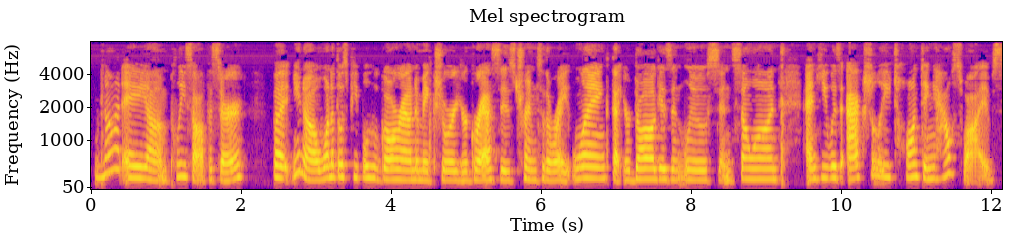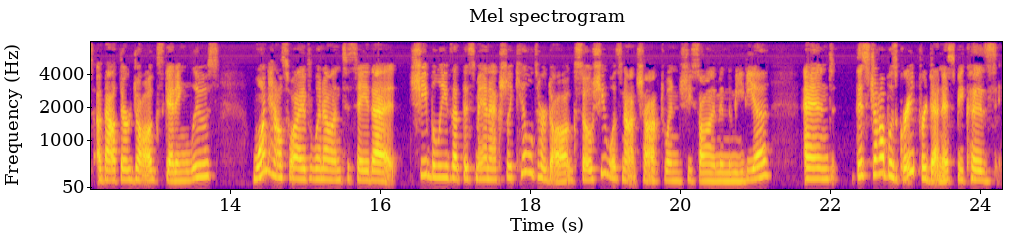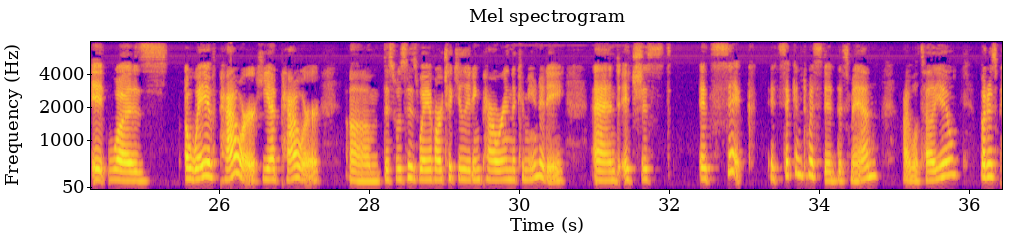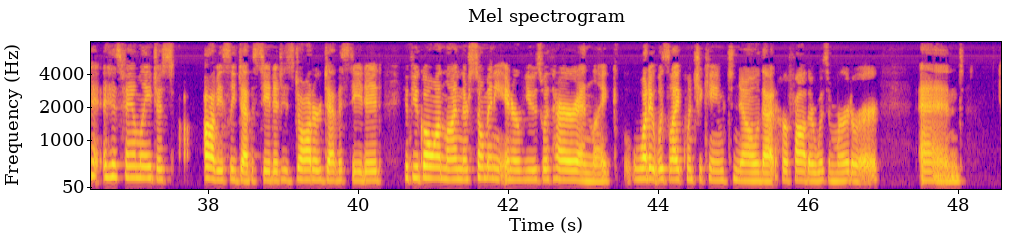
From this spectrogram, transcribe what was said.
not a um, police officer, but you know, one of those people who go around and make sure your grass is trimmed to the right length, that your dog isn't loose, and so on. And he was actually taunting housewives about their dogs getting loose. One housewife went on to say that she believed that this man actually killed her dog, so she was not shocked when she saw him in the media. And this job was great for Dennis because it was a way of power. He had power. Um, this was his way of articulating power in the community. And it's just, it's sick. It's sick and twisted, this man, I will tell you. But his, his family just obviously devastated, his daughter devastated. If you go online, there's so many interviews with her and like what it was like when she came to know that her father was a murderer. And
